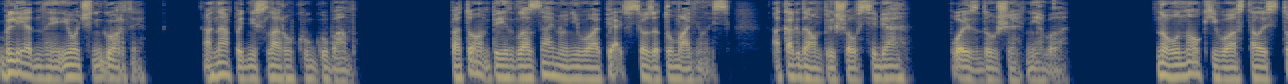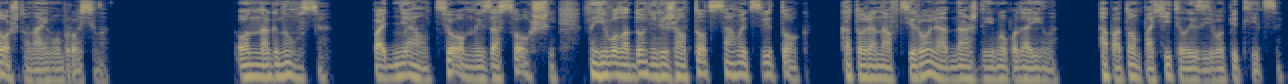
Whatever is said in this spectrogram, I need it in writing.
бледное и очень гордое. Она поднесла руку к губам. Потом перед глазами у него опять все затуманилось, а когда он пришел в себя, поезда уже не было. Но у ног его осталось то, что она ему бросила. Он нагнулся, поднял, темный, засохший, на его ладони лежал тот самый цветок, который она в Тироле однажды ему подарила, а потом похитила из его петлицы.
